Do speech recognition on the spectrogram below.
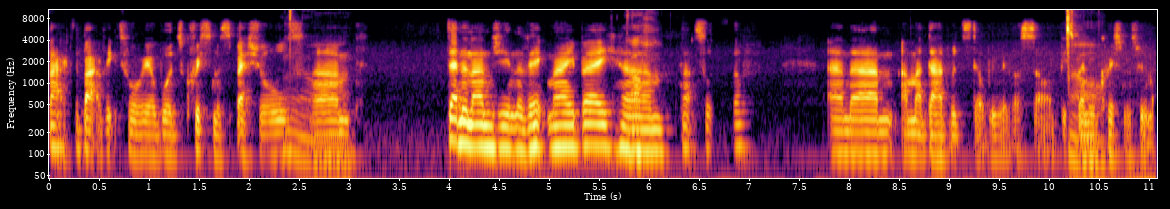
back-to-back Victoria Wood's Christmas specials. Oh. Um, Den and Angie and the Vic, maybe um, Oh. that sort of stuff. And um, and my dad would still be with us, so I'd be spending Oh. Christmas with my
